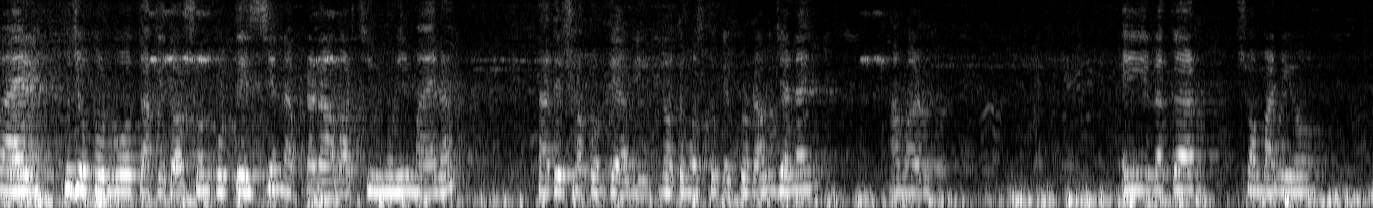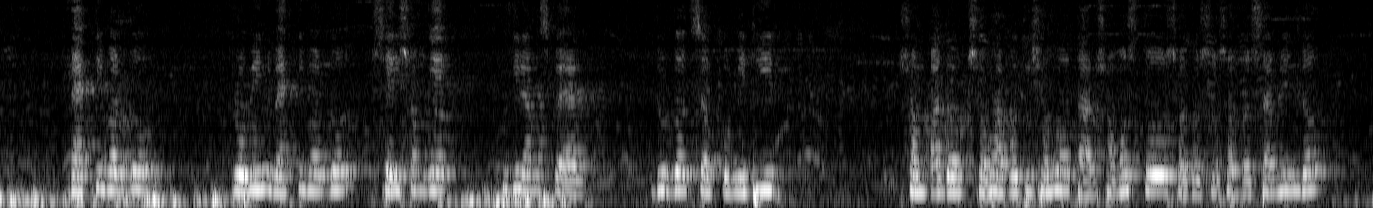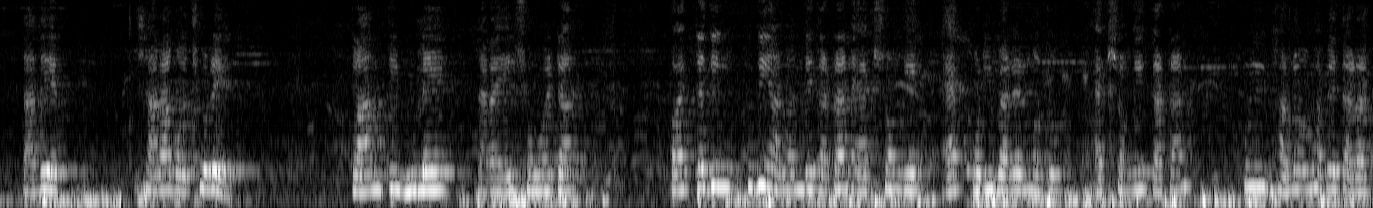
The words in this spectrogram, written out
মায়ের পুজো করব, তাকে দর্শন করতে এসছেন আপনারা আমার চিন্ময়ী মায়েরা। তাদের সকলকে আমি নতমস্তকে প্রণাম জানাই। আমার এই এলাকার সম্মানীয় ব্যক্তিবর্গ, প্রবীণ ব্যক্তিবর্গ, সেই সঙ্গে ক্ষুদিরাম স্কোয়ার দুর্গোৎসব কমিটির সম্পাদক, সভাপতি সহ তার সমস্ত সদস্য, সদস্যবৃন্দ, তাদের সারা বছরে ক্লান্তি ভুলে তারা এই সময়টা কয়েকটা দিন খুবই আনন্দে কাটান, একসঙ্গে, এক পরিবারের মতো একসঙ্গেই কাটান। খুবই ভালোভাবে তারা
